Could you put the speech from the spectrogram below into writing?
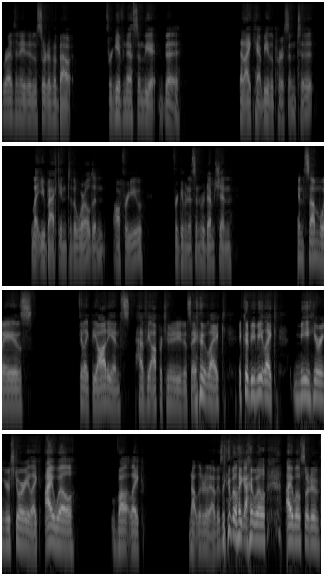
resonated as sort of about forgiveness and the the that I can't be the person to let you back into the world and offer you forgiveness and redemption. In some ways I feel like the audience has the opportunity to say like it could be me like me hearing your story like I will like not literally obviously but like I will I will sort of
